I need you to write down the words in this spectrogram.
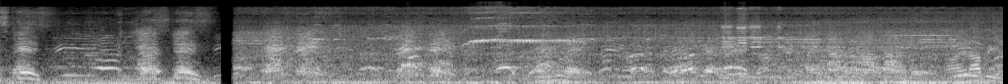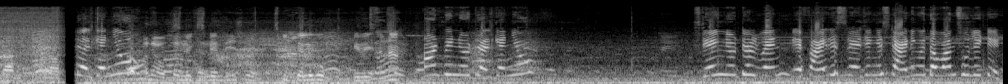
justice, justice. Rabi, Rabi, Rabi. Can you? Speak, speak Telugu. Not be neutral. Can you? Staying neutral when a fire is raging is standing with the ones who lit it.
